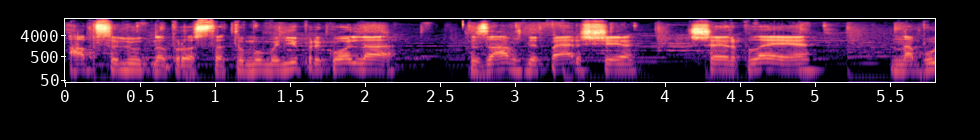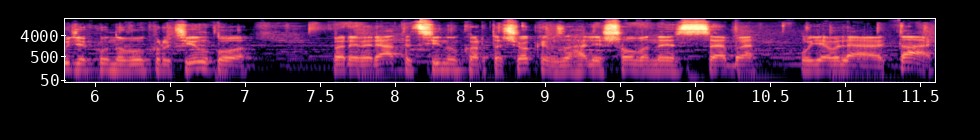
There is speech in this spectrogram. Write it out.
Абсолютно просто. Тому мені прикольно завжди перші шерплеї на будь-яку нову крутілку перевіряти ціну карточок і взагалі, що вони з себе уявляють. Так,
